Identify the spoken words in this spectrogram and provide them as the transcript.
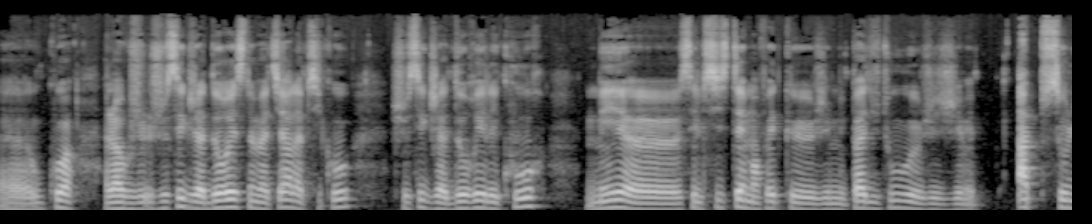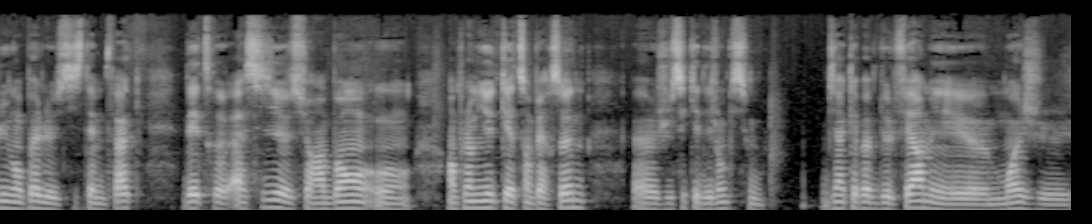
ou quoi. Alors je, je sais que j'adorais cette matière, la psycho, je sais que j'adorais les cours, mais euh, c'est le système en fait que j'aimais pas du tout, euh, j'aimais absolument pas le système fac, d'être assis euh, sur un banc en plein milieu de 400 personnes. je sais qu'il y a des gens qui sont bien capables de le faire, mais moi je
